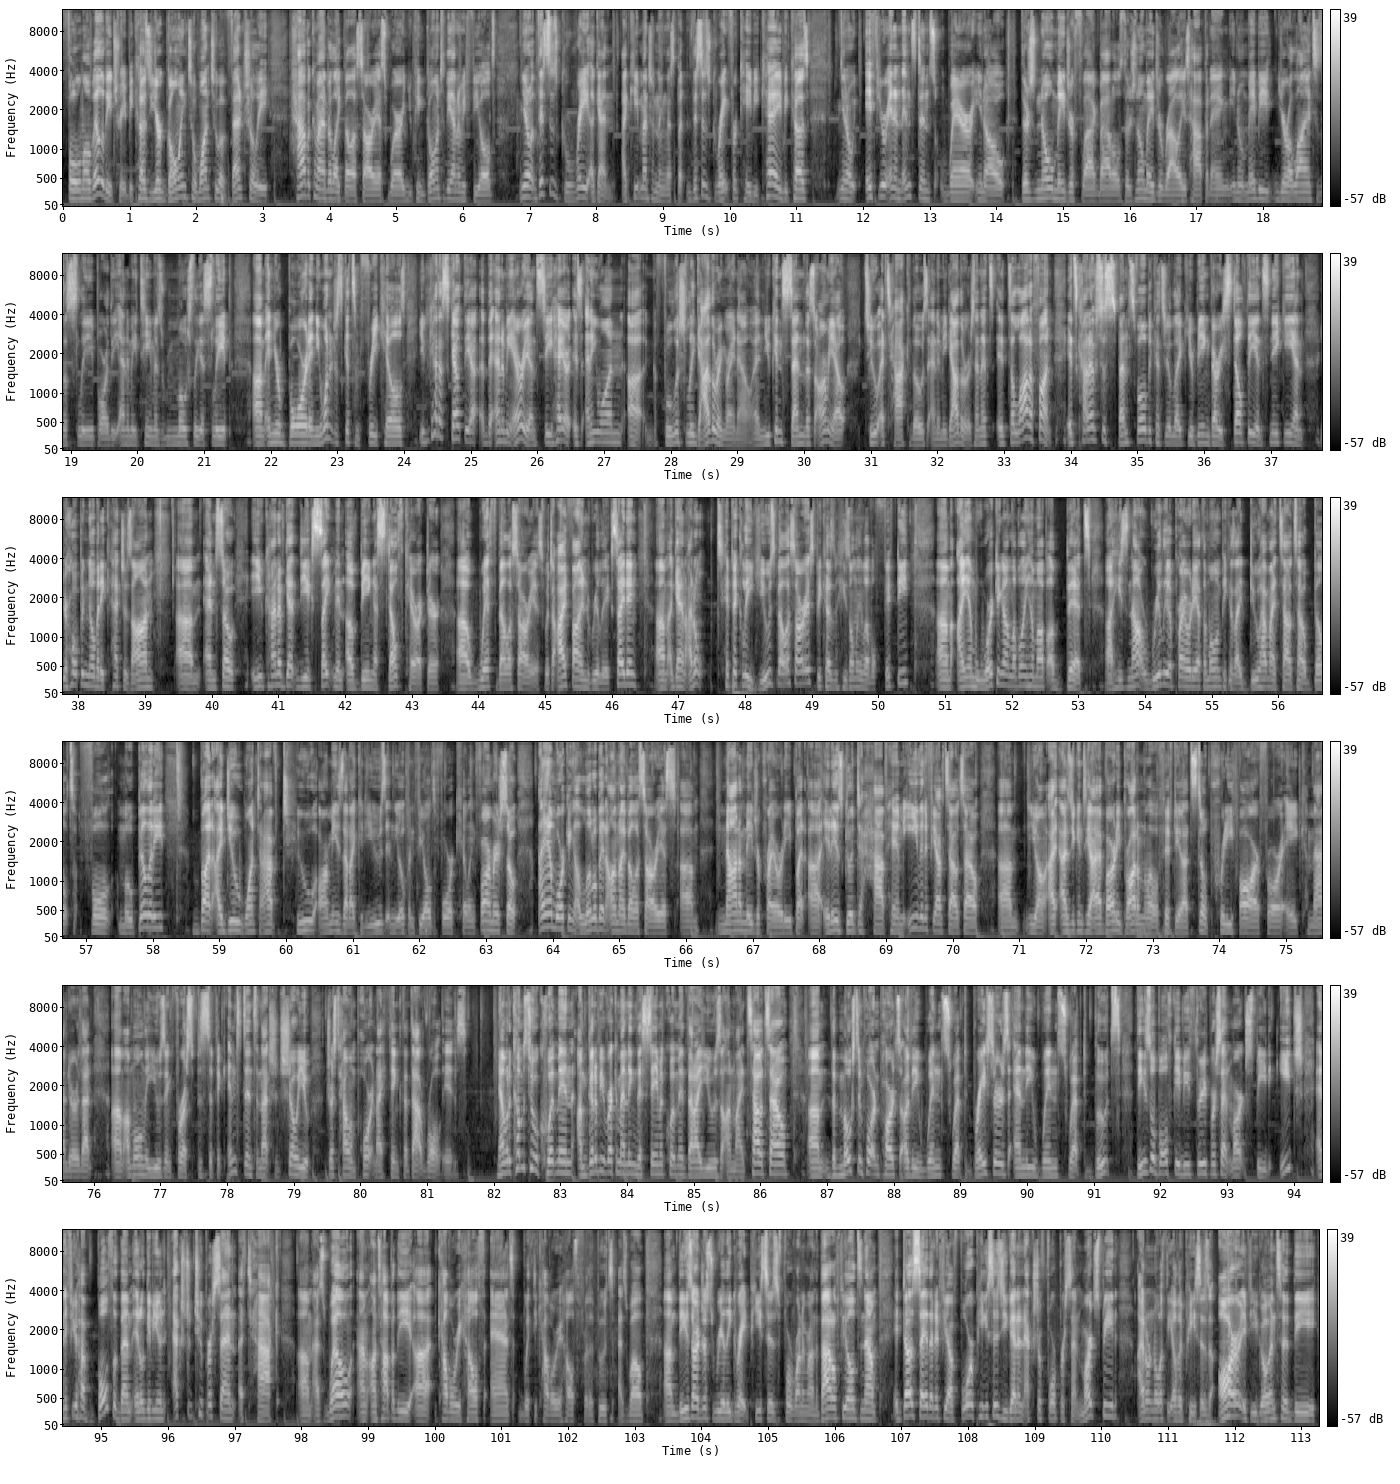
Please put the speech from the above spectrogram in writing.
full mobility tree because you're going to want to eventually have a commander like Belisarius where you can go into the enemy field you know this is great again I keep mentioning this but this is great for kvk because you know if you're in an instance where you know there's no major flag battles there's no major rallies happening you know maybe your alliance is asleep or the enemy team is mostly asleep um, and you're bored and you want to just get some free kills you can kind of scout the uh, the enemy area and see hey is anyone uh, foolishly gathering right now? And you can send this army out to attack those enemy gatherers and it's it's a lot of fun. It's kind of suspenseful because you're like you're being very stealthy and sneaky and you're hoping nobody catches on. Um, and so you kind of get the excitement of being a stealth character uh, with Belisarius which I find really exciting. Um, again I don't typically use Belisarius because he's only level 50 um, I am working on leveling him up a bit. Uh, he's not really a priority at the moment because I do have my Cao Cao built full mobility but I do want to have two armies that I could use in the open field for killing farmers. So I am working a little bit on my Belisarius um, not a major priority but uh, it is good to have him even if you have Cao Cao um, you know I, as you can see I've already brought him to level 50 that's still pretty far for a commander that um, I'm only using for a specific instance and that should show you just how important I think that that role is now when it comes to equipment I'm going to be recommending the same equipment that I use on my Cao Cao um, the most important parts are the windswept bracers and the windswept boots. These will both give you three percent march speed each and if you have both of them it'll give you an extra two percent attack um, as well on, on top of the uh, cavalry health and with the cavalry health for the boots as well. Um, these are just really great pieces for running around the battlefields. Now it does say that if you have four pieces you get an extra four percent march speed. I don't know what the other pieces are if you go into the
